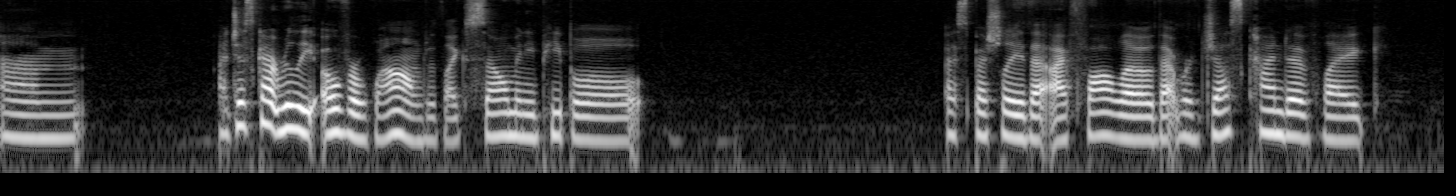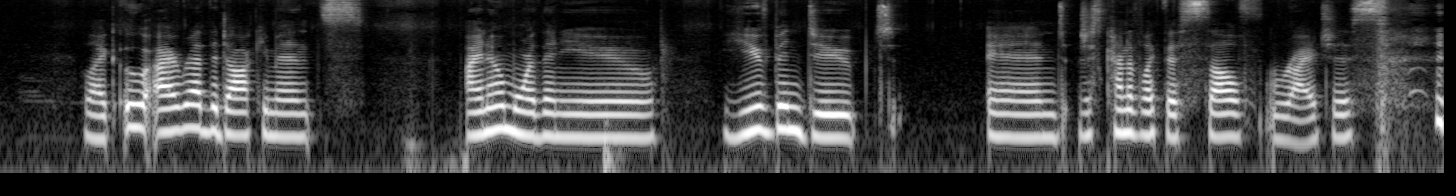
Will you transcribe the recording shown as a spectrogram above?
um I just got really overwhelmed with like so many people especially that I follow that were just kind of like like, "Ooh, I read the documents. I know more than you. You've been duped." And just kind of like this self-righteous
